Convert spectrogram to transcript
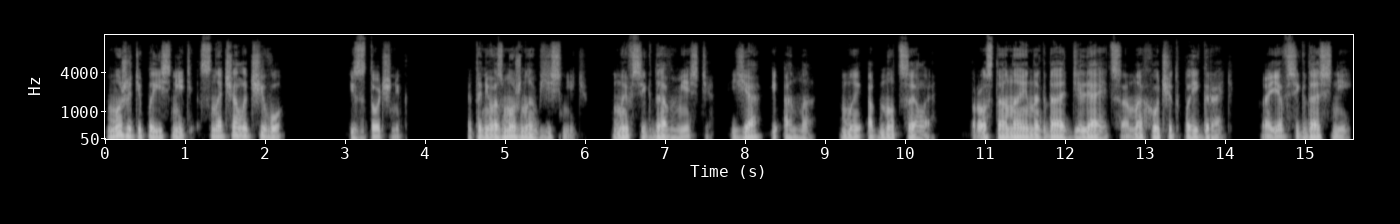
Можете пояснить, сначала чего? Источник. Это невозможно объяснить. Мы всегда вместе. Я и она. Мы одно целое. Просто она иногда отделяется, она хочет поиграть. А я всегда с ней.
